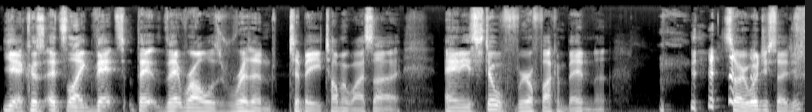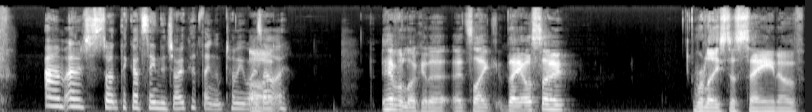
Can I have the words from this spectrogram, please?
Yeah, because it's like that's that that role is written to be Tommy Wiseau, and he's still real fucking bad in it. Sorry, what'd you say, Jess? Um, I just don't think I've seen the Joker thing with Tommy Wiseau. Have a look at it. It's like they also released a scene of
